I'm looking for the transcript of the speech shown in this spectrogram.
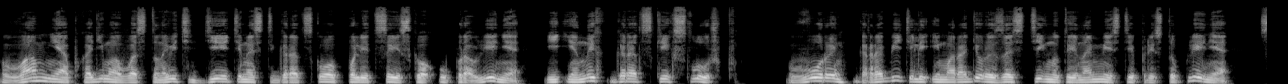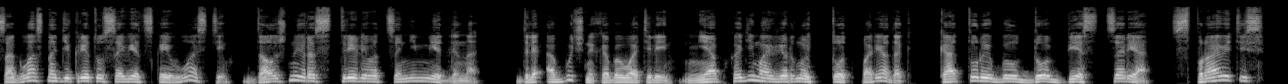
вам необходимо восстановить деятельность городского полицейского управления и иных городских служб. Воры, грабители и мародеры, застигнутые на месте преступления, согласно декрету советской власти, должны расстреливаться немедленно. Для обычных обывателей необходимо вернуть тот порядок, который был до без царя, Справитесь?»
